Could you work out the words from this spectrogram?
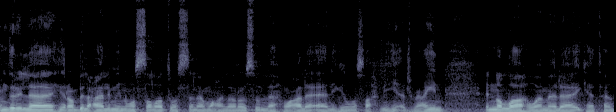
الحمد لله رب العالمين والصلاة والسلام على رسول الله وعلى آله وصحبه أجمعين. إن الله وملائكته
